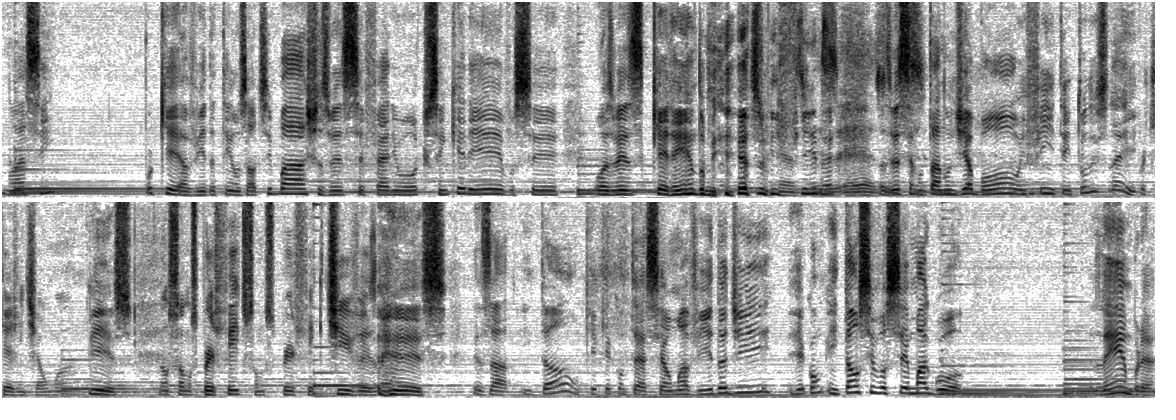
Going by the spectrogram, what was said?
Não é assim? Porque a vida tem os altos e baixos, às vezes você fere o outro sem querer, você ou às vezes querendo mesmo, É, às enfim, vezes- né? é, Às vezes você não está num dia bom, enfim, tem tudo isso daí. Porque a gente é humano. Isso. Não somos perfeitos, somos perfectíveis, né? Isso, exato. Então, o que, que acontece? É uma vida de. recon- Então, se você magoou, lembra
